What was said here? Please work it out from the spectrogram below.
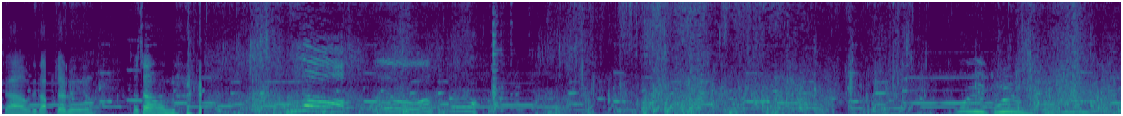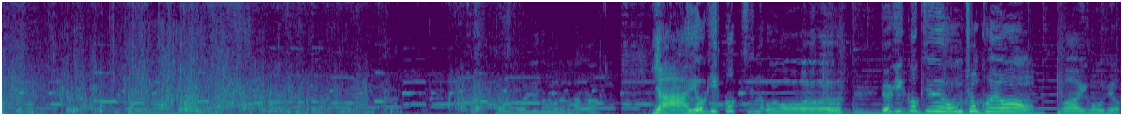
자, 우리 납자루예요. 짜잔. 우와. 아유. 오, 이 돌. 야, 여기 꺽지는 오, 여기 꺽지는 엄청 커요. 와, 이거 보세요.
